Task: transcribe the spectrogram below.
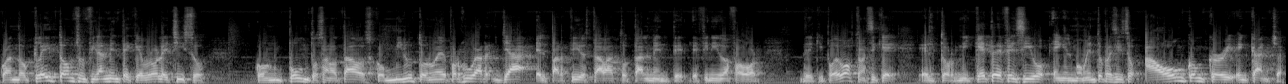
Cuando Clay Thompson finalmente quebró el hechizo con puntos anotados con minuto 9 por jugar, ya el partido estaba totalmente definido a favor del equipo de Boston. Así que el torniquete defensivo en el momento preciso, aún con Curry en cancha.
